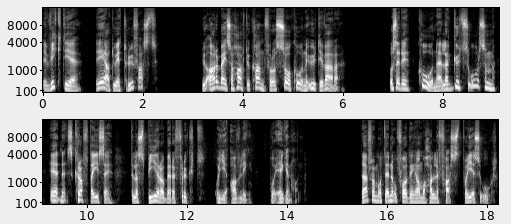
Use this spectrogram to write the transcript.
Det viktige det er at du er trufast. Du arbeider så hardt du kan for å så kornet ut i været. Og så er det kornet, eller Guds ord, som har krafta i seg til å spire og bære frukt og gi avling på egen hånd. Derfor måtte denne oppfordringa om å holde fast på Jesu ord.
